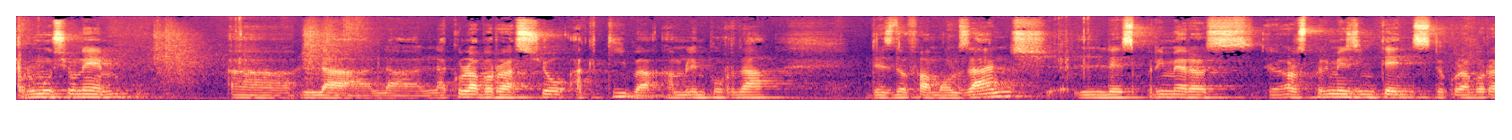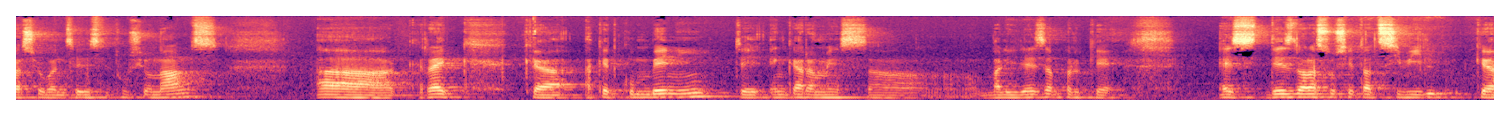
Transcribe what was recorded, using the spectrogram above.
promocionem uh, la, la, la col·laboració activa amb l'Empordà des de fa molts anys. Les primeres, els primers intents de col·laboració van ser institucionals. Uh, crec que aquest conveni té encara més uh, validesa perquè és des de la societat civil que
